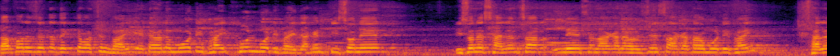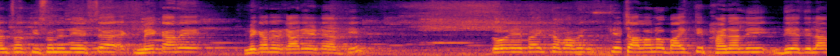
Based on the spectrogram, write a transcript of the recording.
তারপরে যেটা দেখতে পাচ্ছেন ভাই, এটা হলো মোটিফাই ফুল মোটিফাই দেখেন পিছনের পিছনে সাইলেন্সার নিয়ে এসে লাগানো হয়েছে চাকাটাও মোটিফাই সাইলেন্সার পিছনে নিয়ে এসে এক মেকারে মেকারের গাড়ি এটা আর কি। তো এই বাইকটা পাবেন। কে চালানো বাইকটি ফাইনালি দিয়ে দিলাম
